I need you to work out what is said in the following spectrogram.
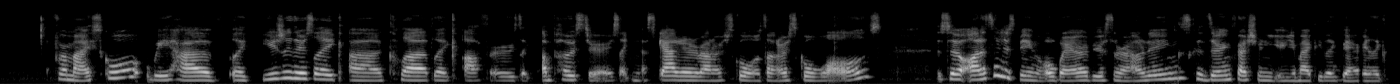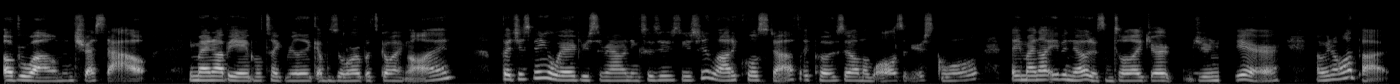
for my school, we have like usually there's like a club like offers like on posters like you know scattered around our schools on our school walls. So honestly, just being aware of your surroundings because during freshman year you might be like very like overwhelmed and stressed out. You might not be able to like really like absorb what's going on but just being aware of your surroundings because there's usually a lot of cool stuff like posted on the walls of your school that you might not even notice until like your junior year and we don't want that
